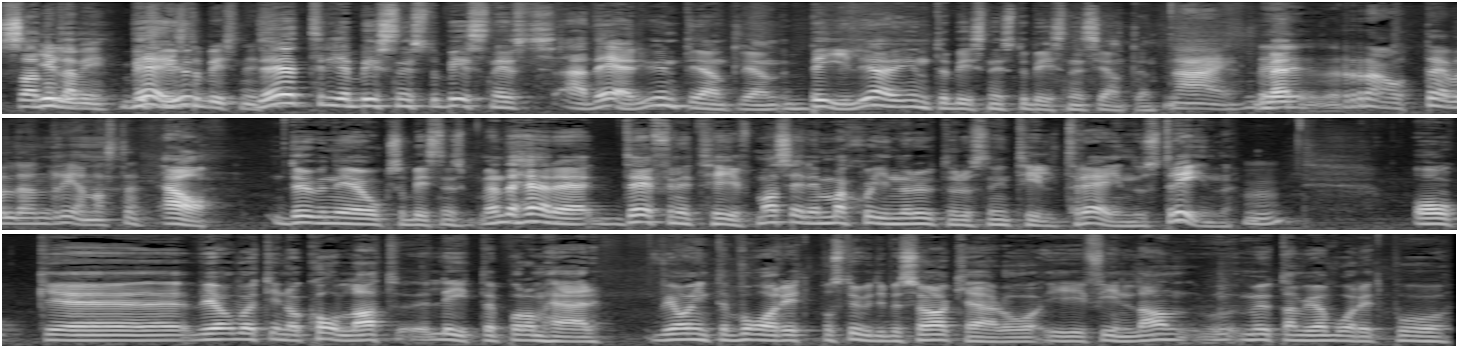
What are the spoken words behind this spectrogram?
Så gillar vi. Business det är ju, to business. Det är tre business to business. Äh, det är det ju inte egentligen. Bilia är ju inte business to business egentligen. Nej, det Men, Raute är väl den renaste. Ja, Duni är också business. Men det här är definitivt, man säljer maskiner och utrustning till träindustrin. Mm. Och eh, vi har varit inne och kollat lite på de här. Vi har inte varit på studiebesök här då i Finland utan vi har varit på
